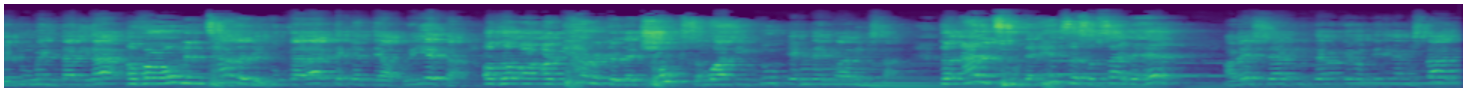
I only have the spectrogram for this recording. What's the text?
de tu mentalidad, of our own de mentality, tu carácter que te aprieta, of the, our, our character that chokes tu us, actitud que te esclaviza. the attitude that hits us upside the head. A veces hay cristianos que no tienen amistad.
